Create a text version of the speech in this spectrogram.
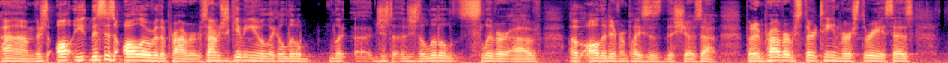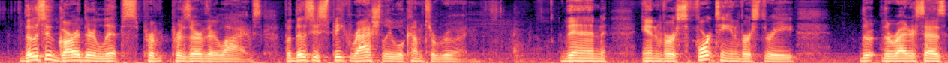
Um, there's all this is all over the proverbs. So I'm just giving you like a little, uh, just a, just a little sliver of of all the different places this shows up. But in Proverbs 13 verse 3, it says, "Those who guard their lips pre- preserve their lives, but those who speak rashly will come to ruin." Then in verse 14, verse 3, the, the writer says,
